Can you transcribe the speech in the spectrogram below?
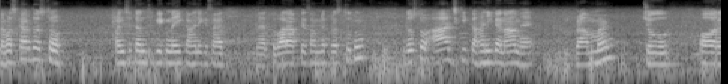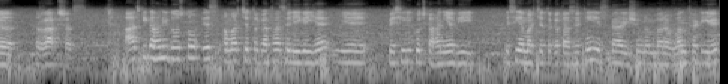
नमस्कार दोस्तों, पंचतंत्र की एक नई कहानी के साथ मैं दोबारा आपके सामने प्रस्तुत हूँ। दोस्तों, आज की कहानी का नाम है ब्राह्मण, चोर और राक्षस। आज की कहानी दोस्तों, इस अमर चित्र कथा से ली गई है। ये पिछली कुछ कहानियाँ भी इसी अमर चित्र कथा से थी। इसका issue number one thirty eight.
